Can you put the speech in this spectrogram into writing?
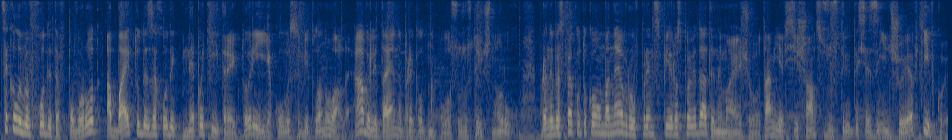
Це коли ви входите в поворот, а байк туди заходить не по тій траєкторії, яку ви собі планували, а вилітає, наприклад, на полосу зустрічного руху. Про небезпеку такого маневру, в принципі, розповідати немає чого. Там є всі шанси зустрітися з іншою автівкою.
